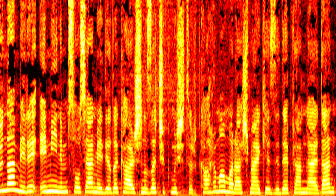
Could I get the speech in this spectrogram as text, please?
Dünden beri eminim sosyal medyada karşınıza çıkmıştır. Kahramanmaraş merkezli depremlerden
